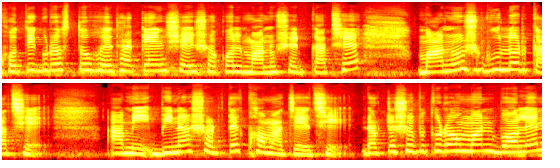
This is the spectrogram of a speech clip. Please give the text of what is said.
ক্ষতিগ্রস্ত হয়ে থাকেন সেই সকল মানুষের কাছে, মানুষগুলোর কাছে আমি বিনা শর্তে ক্ষমা চেয়েছি। ডক্টর শফিকুর রহমান বলেন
